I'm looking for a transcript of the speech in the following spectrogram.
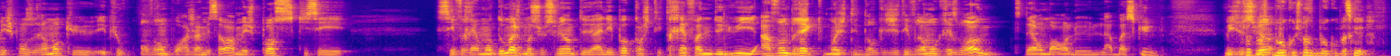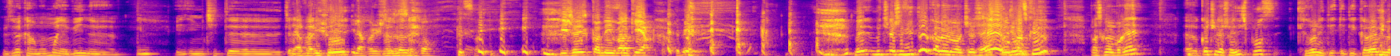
mais je pense vraiment que et puis en vrai on pourra jamais savoir mais je pense qu'il s'est c'est vraiment dommage. Moi je me souviens de à l'époque quand j'étais très fan de lui avant Drake moi j'étais donc j'étais vraiment Chris Brown. C'est d'ailleurs marrant le, la bascule. Mais je Je pense souviens beaucoup, je pense beaucoup, parce que je me souviens qu'à un moment, il y avait une, Une- une, une petite, euh, il a fallu changer il a fallu changer son camp quand on est vainqueur. Mais, mais tu l'as choisi toi quand même, hein, tu l'as choisi toi de parce que, parce qu'en vrai, euh, quand tu l'as choisi, je pense, Chris Brown était, était quand même.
